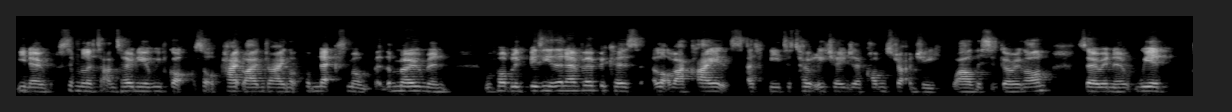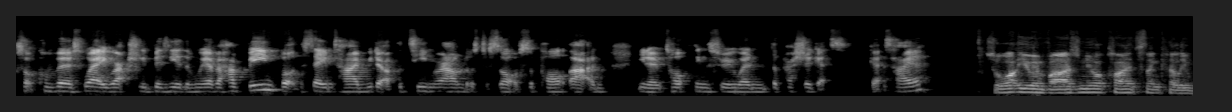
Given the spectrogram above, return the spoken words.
you know, similar to Antonio, we've got sort of pipeline drying up from next month. At the moment, we're probably busier than ever because a lot of our clients need to totally change their com strategy while this is going on. So in a weird sort of converse way, we're actually busier than we ever have been, but at the same time, we don't have the team around us to sort of support that and you know talk things through when the pressure gets gets higher. So, what are you advising your clients then, Kelly?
